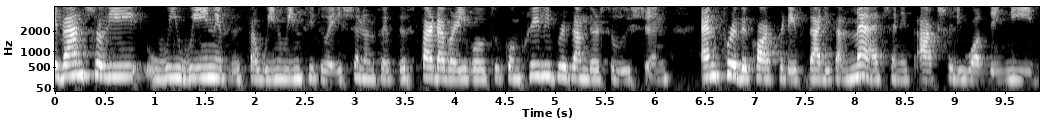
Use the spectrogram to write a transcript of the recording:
eventually we win if it's a win-win situation. And so if the startup are able to concretely present their solution and for the corporate if that is a match and is actually what they need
